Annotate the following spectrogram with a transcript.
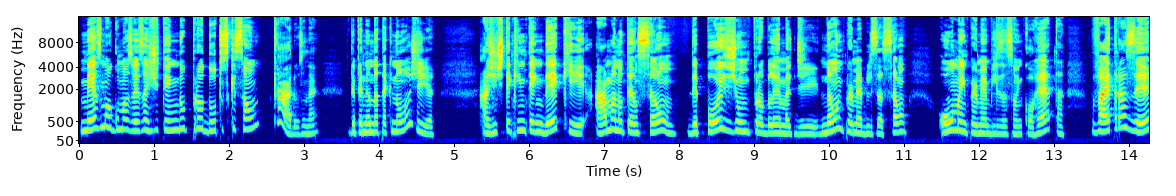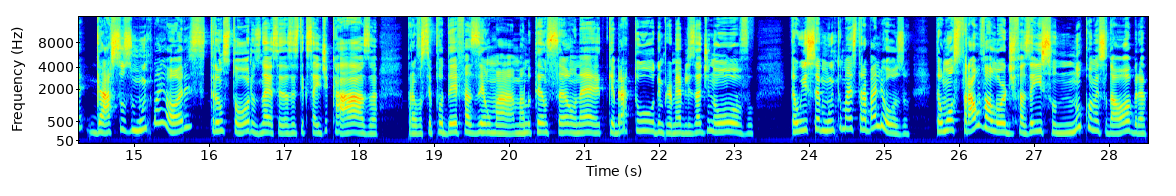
mesmo algumas vezes a gente tendo produtos que são caros, né? Dependendo da tecnologia. A gente tem que entender que a manutenção, depois de um problema de não impermeabilização ou uma impermeabilização incorreta, vai trazer gastos muito maiores, transtornos, né? Você às vezes tem que sair de casa, para você poder fazer uma manutenção, né? Quebrar tudo, impermeabilizar de novo. Então isso é muito mais trabalhoso. Então mostrar o valor de fazer isso no começo da obra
